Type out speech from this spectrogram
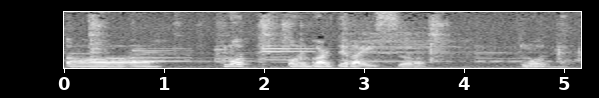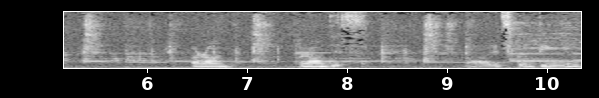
uh, cloth or garterized uh, cloth around around this. Uh, let's continue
